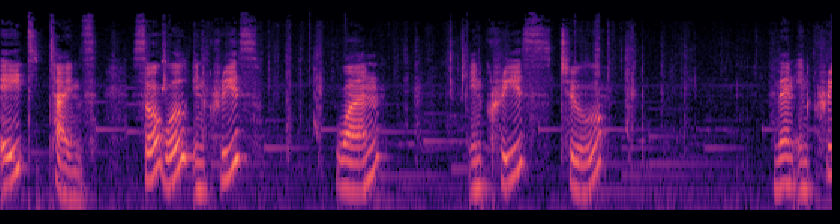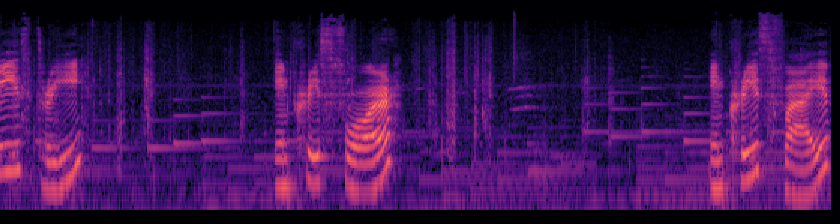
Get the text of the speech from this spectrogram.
eight times. So we'll increase one increase two then increase three increase four increase five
